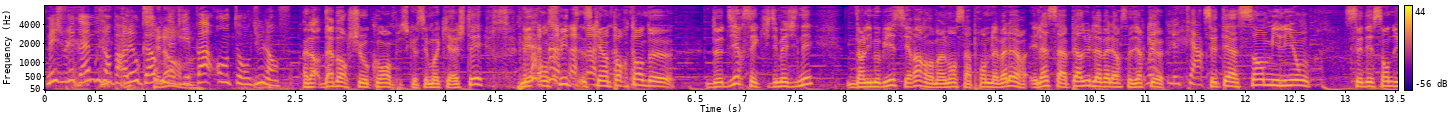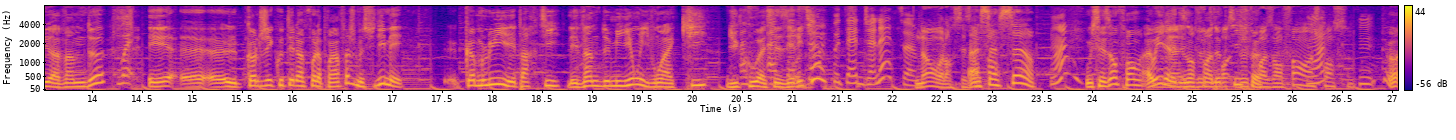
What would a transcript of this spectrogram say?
mais je voulais quand même vous en parler au cas où vous énorme. n'aviez pas entendu l'info. Alors d'abord, je suis au courant puisque c'est moi qui ai acheté. Mais ensuite, ce qui est important de de dire, c'est que imaginez, dans l'immobilier, c'est rare. Normalement, ça prend de la valeur. Et là, ça a perdu de la valeur. C'est-à-dire Ouais, que le cas. c'était à 100 millions, c'est descendu à 22. Ouais. Et euh, quand j'ai écouté l'info la première fois, je me suis dit, mais comme lui, il est parti, les 22 millions, ils vont à qui Du coup, à, ses sa héritiers sœur, peut-être, Janet. Non, ou alors c'est À sa sœur Ouais. Ou ses enfants Ah oui, il, avait des enfants deux, adoptifs. Deux, trois enfants, hein, Ouais. je pense. Ouais,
